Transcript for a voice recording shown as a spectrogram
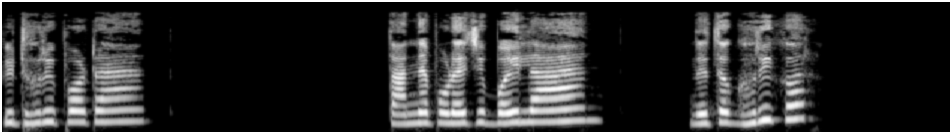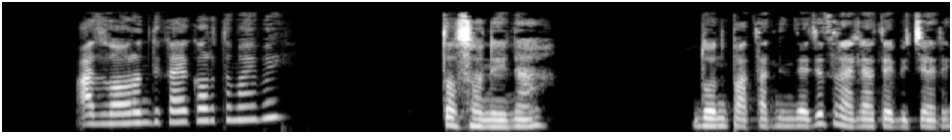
पिठोरी पोटात तान्या पोळ्याची बैल आण नाही तर घरी कर. आज वावरांदी काय करतो माय बाई? तसं नाही ना. दोन पाता निंदायचेच राहिल्या त्या बिचारे.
